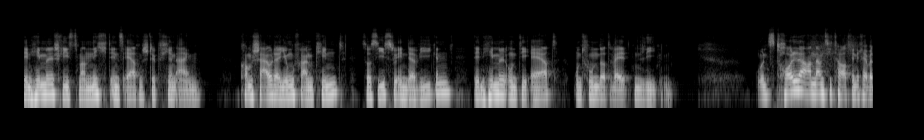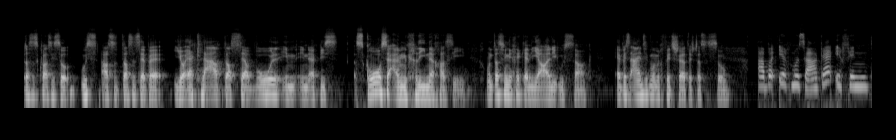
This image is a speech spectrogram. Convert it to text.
Den Himmel schließt man nicht ins Erdenstüpfchen ein. Komm, schau der Jungfrauen Kind, so siehst du in der Wiegen den Himmel und die Erd und hundert Welten liegen. Und das Tolle an dem Zitat finde ich eben, dass es quasi so, aus, also dass es eben ja erklärt, dass sehr wohl im, in etwas, das Große auch im Kleinen kann sein. Und das finde ich eine geniale Aussage. Eben das Einzige, was mich stört, ist, dass es so Aber ich muss sagen, ich finde,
